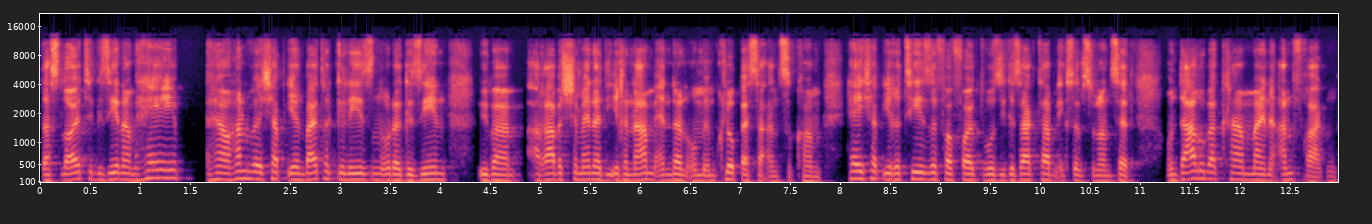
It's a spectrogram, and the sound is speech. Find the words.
dass Leute gesehen haben, hey, Herr Hanwe, ich habe Ihren Beitrag gelesen oder gesehen über arabische Männer, die ihre Namen ändern, um im Club besser anzukommen. Hey, ich habe Ihre These verfolgt, wo Sie gesagt haben XYZ. Und darüber kamen meine Anfragen.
